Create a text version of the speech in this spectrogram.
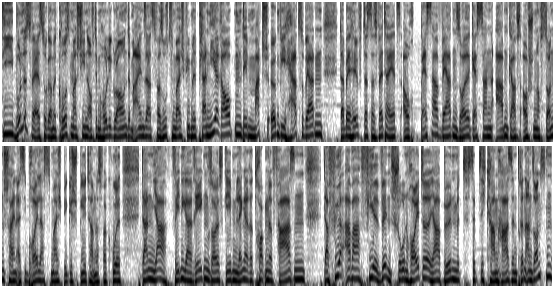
Die Bundeswehr ist sogar mit großen Maschinen auf dem Holy Ground im Einsatz, versucht zum Beispiel mit Planierraupen dem Matsch irgendwie Herr zu werden. Dabei hilft, dass das Wetter jetzt auch besser werden soll. Gestern Abend gab es auch schon noch Sonnenschein, als die Broilers zum Beispiel gespielt haben. Das war cool. Dann ja, weniger Regen soll es geben, längere trockene Phasen. Dafür aber viel Wind. Schon heute, ja, Böen mit 70 km/h sind drin. Ansonsten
